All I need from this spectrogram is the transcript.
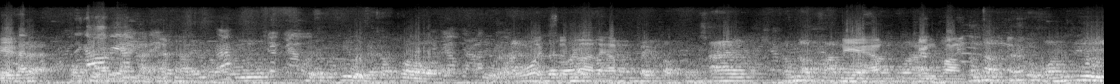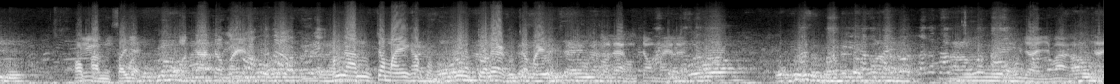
พี่สวัสดีครับพี่นะพูดนะครับก็โอ้ยสุดยอดเลยครับไปปรับปรุงใช้สำหรับความนี่ครับ King Kong สำหรับท่านผู้ของที่เอาพันธุ์ไซส์ใหญ่ผลงานเจ้าไม้นะผลงานเจ้าไม้ครับผมลูกตัวแรกของเจ้าไม้เลยตัวแรกของเจ้าไม้เลยผมพูดเสมอนะครับว่าชาววัวใหญ่มากชาวใหญ่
